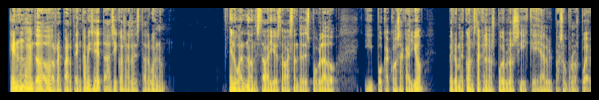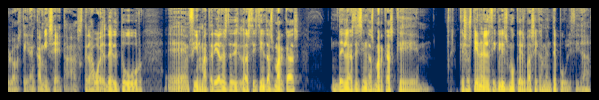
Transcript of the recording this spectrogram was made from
que en un momento dado reparten camisetas y cosas de estas. Bueno, el lugar en donde estaba yo estaba bastante despoblado y poca cosa cayó, pero me consta que en los pueblos sí, que al paso por los pueblos tiran camisetas de la, del tour, eh, en fin, materiales de las distintas marcas, de las distintas marcas que, que sostienen el ciclismo, que es básicamente publicidad.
